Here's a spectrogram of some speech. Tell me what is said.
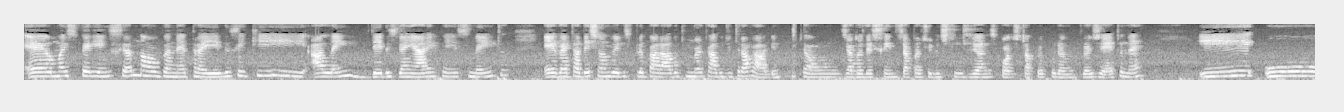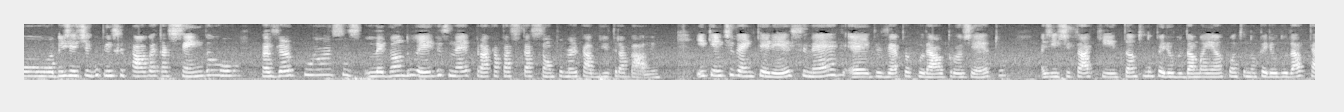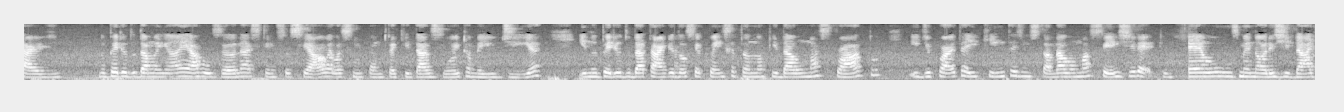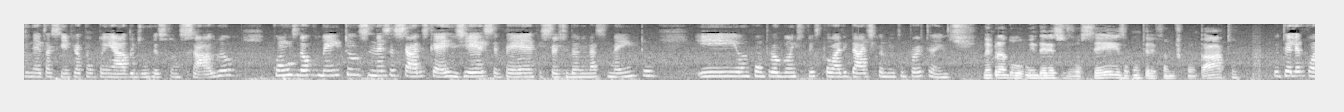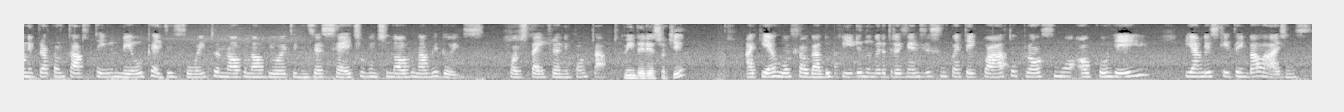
é uma experiência nova, né, para eles e que além deles ganharem conhecimento, é, vai estar tá deixando eles preparados para o mercado de trabalho. Então, os adolescentes a partir dos 15 anos podem estar procurando um projeto, né? E o objetivo principal vai estar sendo fazer cursos, levando eles, né, para capacitação para o mercado de trabalho. E quem tiver interesse, né, é, quiser procurar o projeto, a gente está aqui tanto no período da manhã quanto no período da tarde. No período da manhã é a Rosana, assistente social, ela se encontra aqui das 8 ao meio-dia. E no período da tarde eu dou sequência, estando aqui da 1 às 4. E de quarta e quinta a gente está da 1 às 6 direto. É, os menores de idade, né, tá sempre acompanhado de um responsável com os documentos necessários, que é RG, CPF, certidão de nascimento e um comprovante de escolaridade que é muito importante. Lembrando o endereço de vocês, algum telefone de contato? O telefone para contato tem o meu, que é 18 998 17 2992. Pode estar entrando em contato. O endereço aqui? Aqui é a Rua Salgado Filho, número 354, próximo ao Correio e à Mesquita Embalagens.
